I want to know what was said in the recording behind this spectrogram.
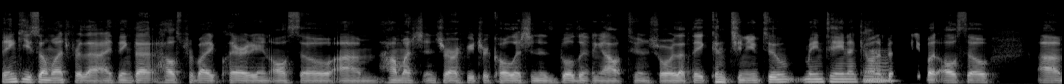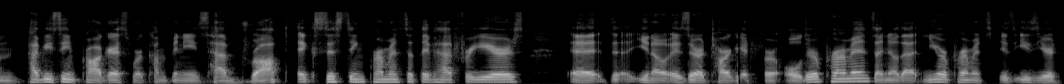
Thank you so much for that. I think that helps provide clarity and also um, how much Insure Our Future Coalition is building out to ensure that they continue to maintain accountability, yeah. but also um, have you seen progress where companies have dropped existing permits that they've had for years? Uh, you know, is there a target for older permits? I know that newer permits is easier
